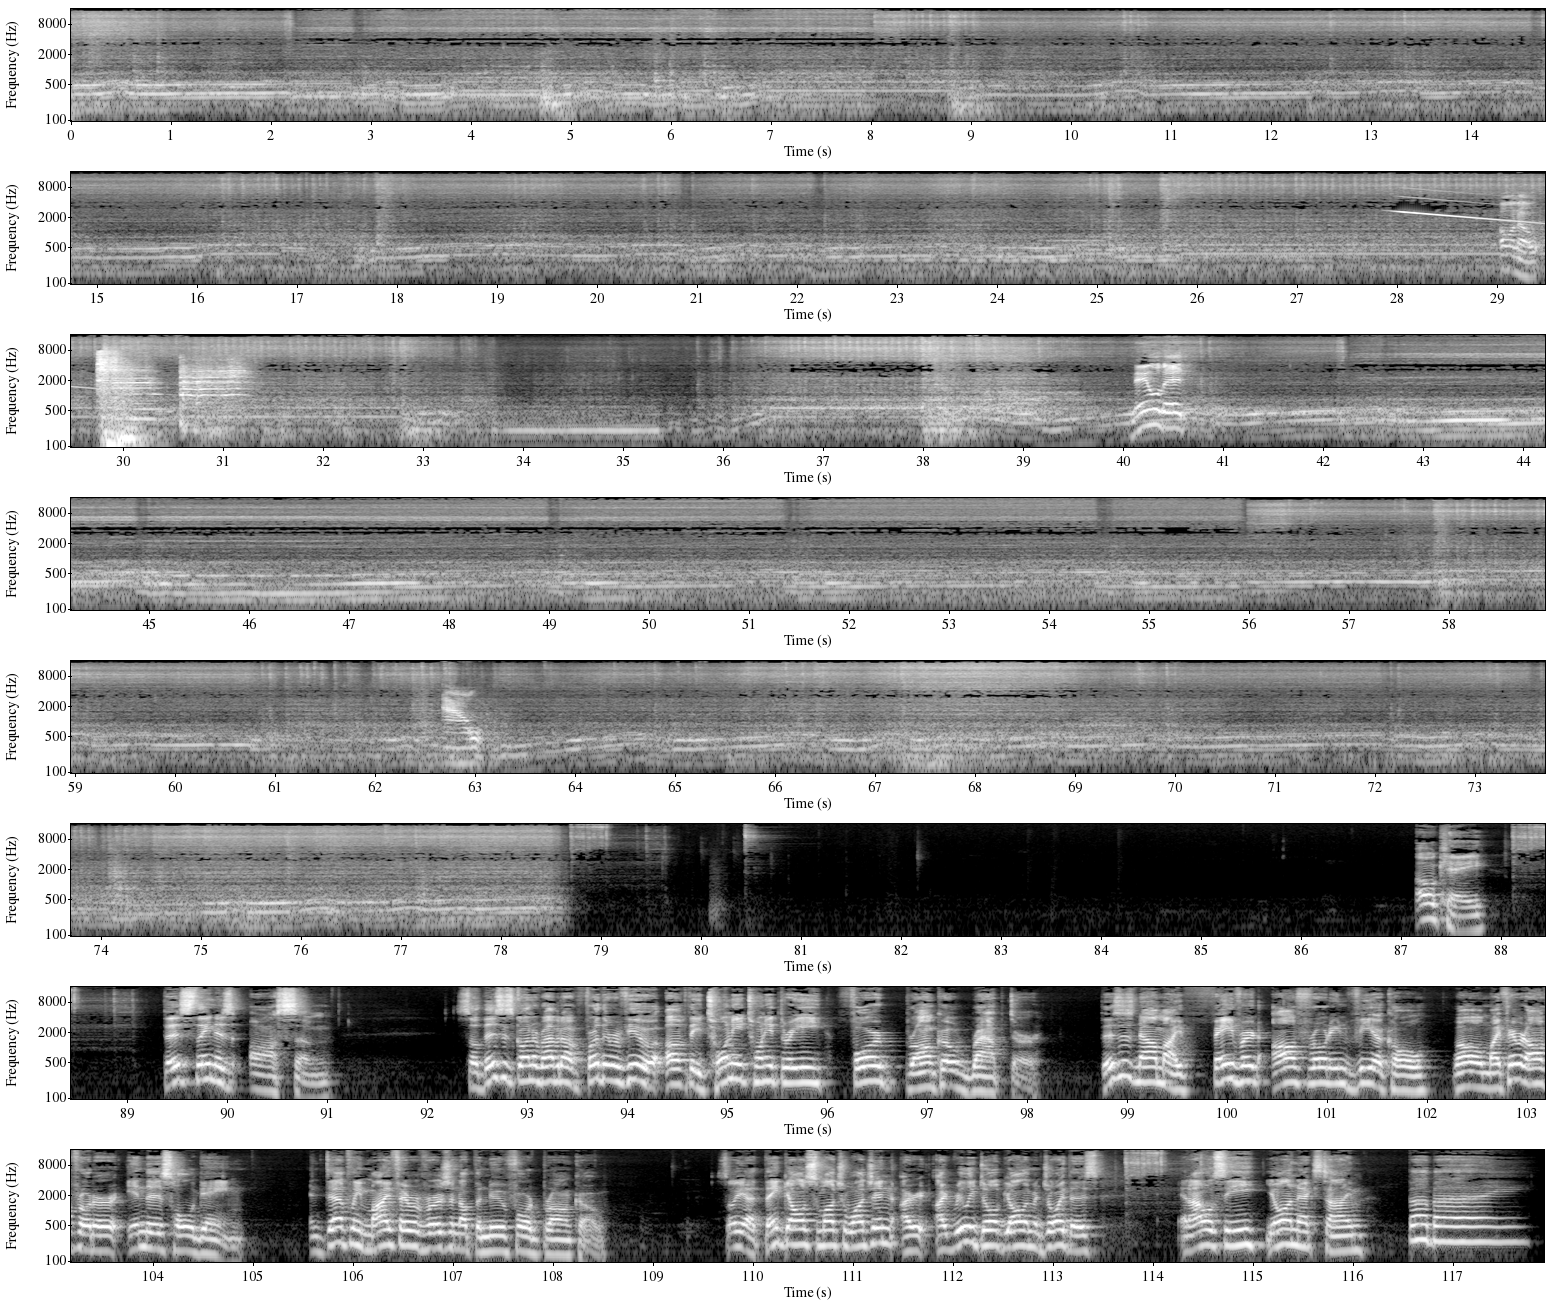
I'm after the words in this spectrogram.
No. Nailed it! Okay. This thing is awesome. So this is going to wrap it up for the review of the 2023 Ford Bronco Raptor. This is now my favorite off-roading vehicle, well, my favorite off-roader in this whole game. And definitely my favorite version of the new Ford Bronco. So yeah, thank y'all so much for watching. I, I really do hope y'all have enjoyed this. And I will see y'all next time. Bye-bye.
